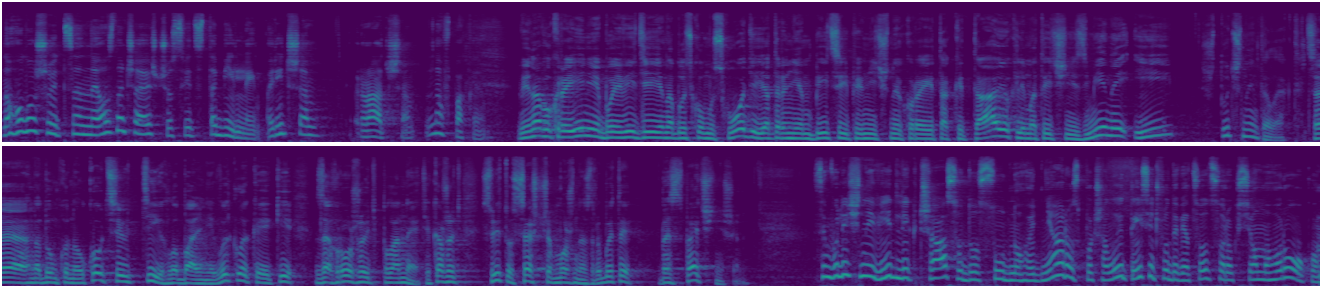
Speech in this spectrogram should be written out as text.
Наголошують, це не означає, що світ стабільний. Рідше, радше, навпаки. Війна в Україні, бойові дії на Близькому Сході, ядерні амбіції Північної Кореї та Китаю, кліматичні зміни і штучний інтелект. Це, на думку науковців, ті глобальні виклики, які загрожують планеті. Кажуть, світу все ще можна зробити безпечнішим. Символічний відлік часу до судного дня розпочали 1947 року.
